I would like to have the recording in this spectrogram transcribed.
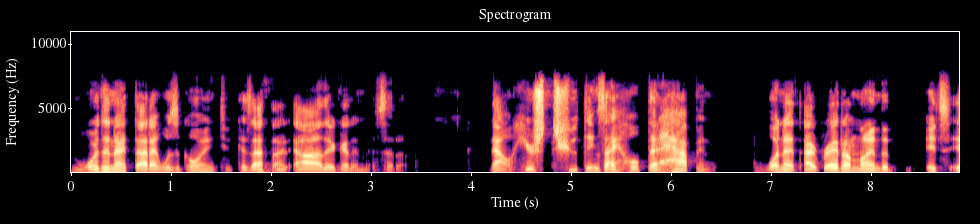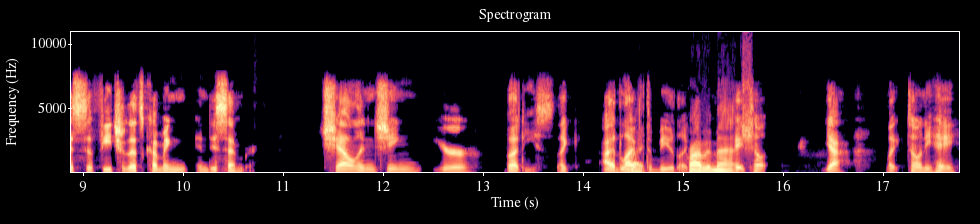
more than I thought I was going to because I thought, ah, they're gonna mess it up. Now, here's two things I hope that happen. One, I, I read online that it's it's a feature that's coming in December, challenging your buddies. Like I'd like Right. to be like, Private hey, match. tell, yeah, like Tony, hey,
